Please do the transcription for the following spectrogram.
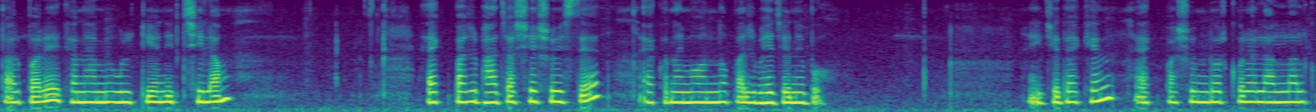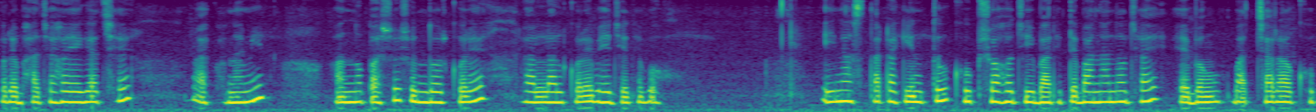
তারপরে এখানে আমি উল্টিয়ে নিচ্ছিলাম। এক পাশ ভাজা শেষ হয়েছে এখন আমি অন্য পাশ ভেজে নেব। এই যে দেখেন, এক পা সুন্দর করে লাল লাল করে ভাজা হয়ে গেছে। এখন আমি অন্য পাশে সুন্দর করে লাল লাল করে ভেজে নেব। এই নাস্তাটা কিন্তু খুব সহজেই বাড়িতে বানানো যায় এবং বাচ্চারাও খুব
